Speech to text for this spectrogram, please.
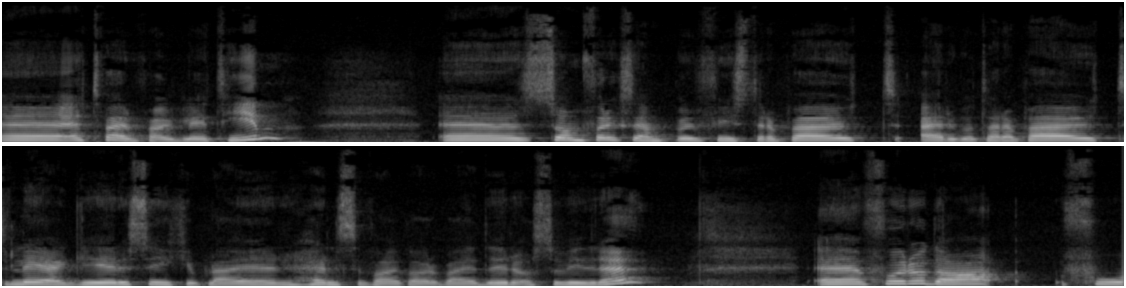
et tverrfaglig team. Eh, som f.eks. fysioterapeut, ergoterapeut, leger, sykepleier, helsefagarbeider osv. Eh, for å da få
